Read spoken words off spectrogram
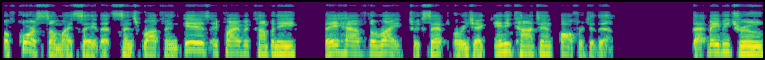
Of course, some might say that since Rokfin is a private company, they have the right to accept or reject any content offered to them. That may be true,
